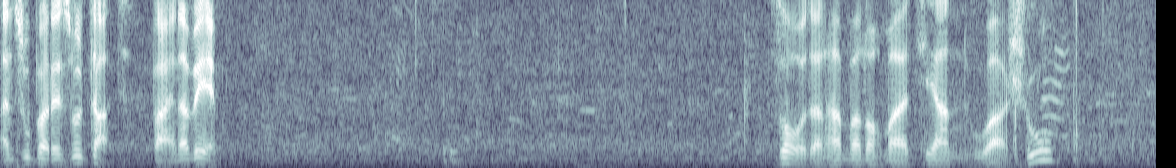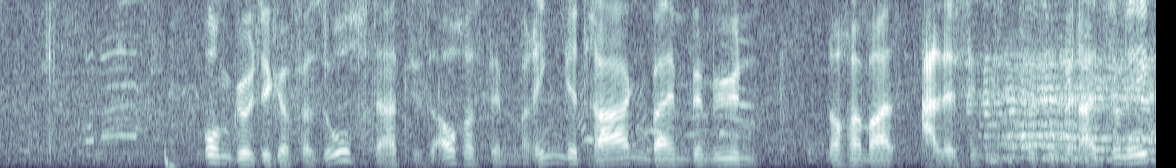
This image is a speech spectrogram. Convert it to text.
ein super Resultat bei einer WM. So, dann haben wir noch mal Tian Huashu. Ungültiger Versuch, da hat sie es auch aus dem Ring getragen beim Bemühen, noch einmal alles in diesen Versuch hineinzulegen.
